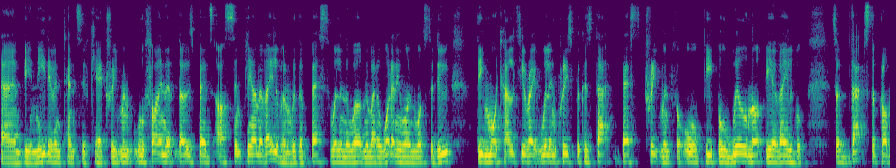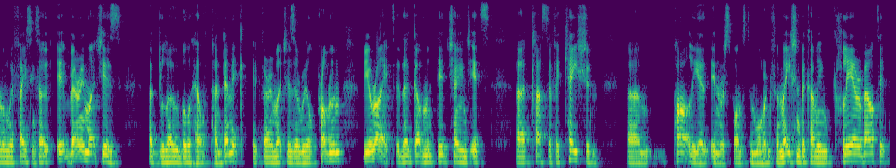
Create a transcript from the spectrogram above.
and be in need of intensive care treatment will find that those beds are simply unavailable. And with the best will in the world, no matter what anyone wants to do, the mortality rate will increase because that best treatment for all people will not be available. So that's the problem we're facing. So it very much is a global health pandemic. It very much is a real problem. But you're right, the government did change its uh, classification. Um, partly in response to more information becoming clear about it,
